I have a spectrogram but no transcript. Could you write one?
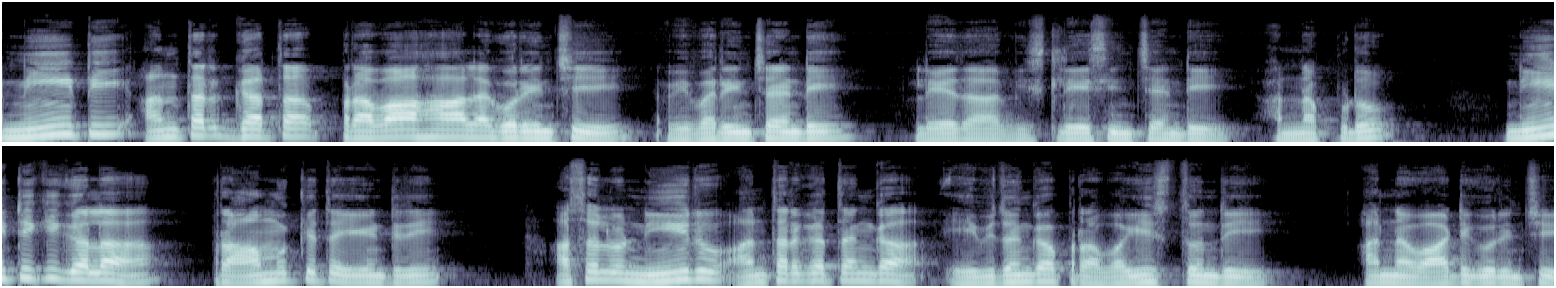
నీటి అంతర్గత ప్రవాహాల గురించి వివరించండి లేదా విశ్లేషించండి అన్నప్పుడు నీటికి గల ప్రాముఖ్యత ఏంటిది? అసలు నీరు అంతర్గతంగా ఏ విధంగా ప్రవహిస్తుంది? అన్న వాటి గురించి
